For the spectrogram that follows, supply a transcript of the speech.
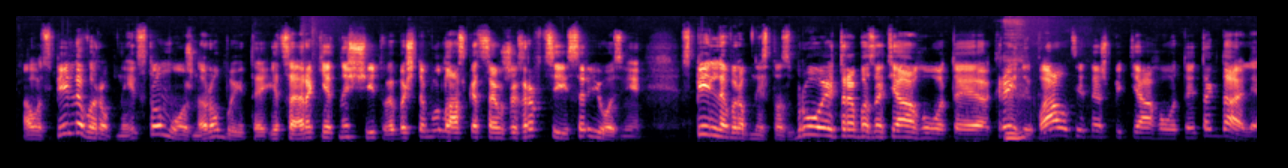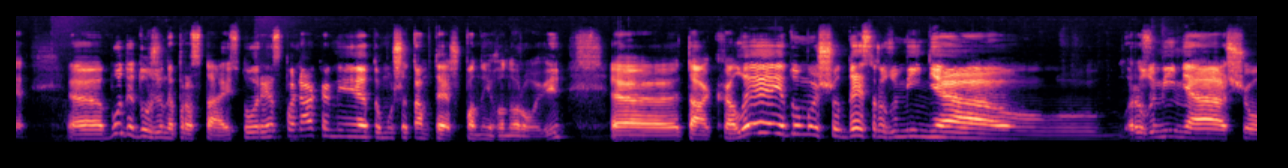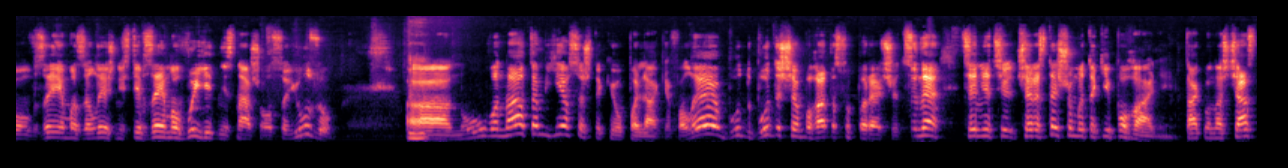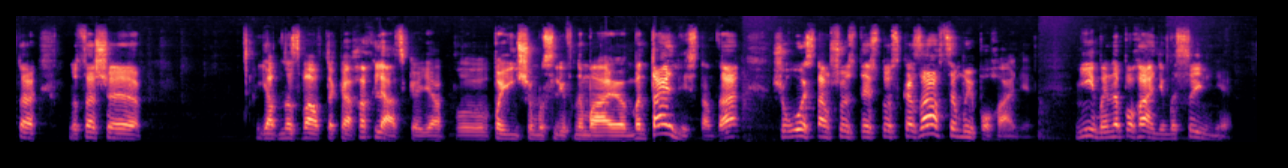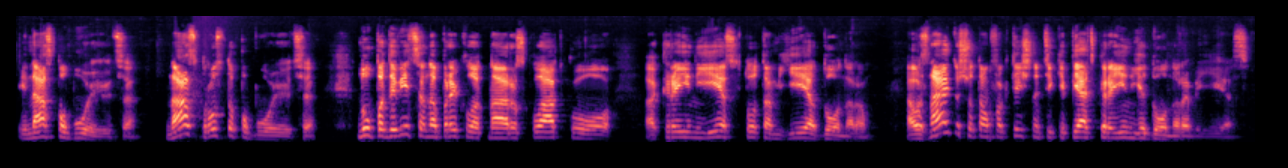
А от спільне виробництво можна робити. І це ракетний щит. Вибачте, будь ласка, це вже гравці серйозні. Спільне виробництво зброї треба затягувати, країни Балтії теж підтягувати і так далі. Е, Буде дуже непроста історія з поляками, тому що там теж пани гонорові. Е, так, але я думаю, що десь розуміння. Розуміння, що взаємозалежність і взаємовигідність нашого союзу, а, ну вона там є все ж таки у поляків, але буде, ще багато суперечень. Це не це не через те, що ми такі погані. Так у нас часто, ну це ще я б назвав така хахляцька, я е, по-іншому слів не маю. Ментальність там, да? що ось там щось десь хтось сказав, це ми погані. Ні, ми не погані, ми сильні. І нас побоюються. Нас просто побоюються. Ну, подивіться, наприклад, на розкладку е, країн ЄС, хто там є донором. А ви знаєте, що там фактично тільки 5 країн є донорами ЄС,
